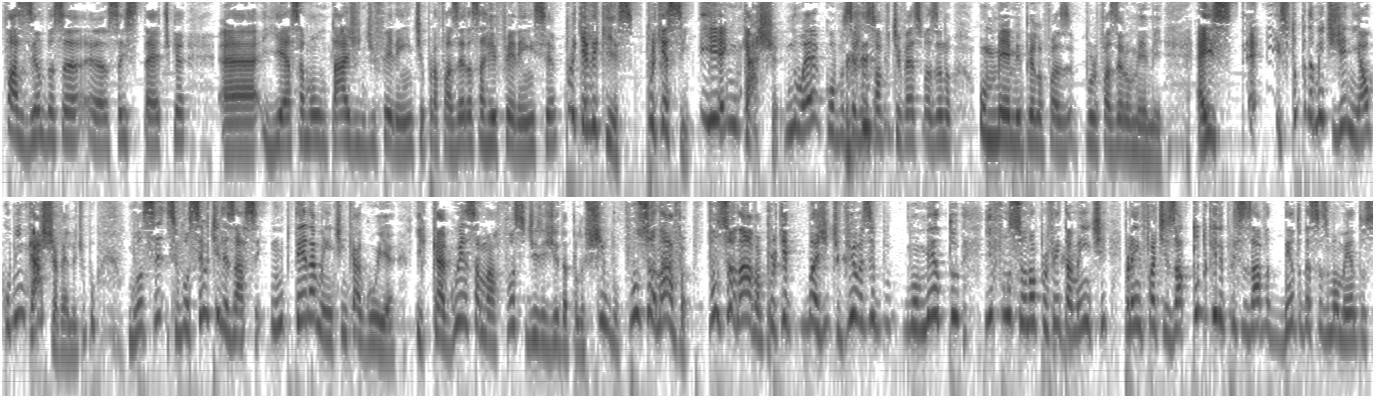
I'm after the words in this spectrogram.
fazendo essa, essa estética Uh, e essa montagem diferente para fazer essa referência, porque ele quis. Porque sim. E encaixa. Não é como se ele só estivesse fazendo o meme pelo faz... por fazer o meme. É, est... é, estupidamente genial como encaixa, velho. Tipo, você... se você utilizasse inteiramente em Kaguya e Kaguya-sama fosse dirigida pelo Shimbo, funcionava. Funcionava, porque a gente viu esse momento e funcionou perfeitamente para enfatizar tudo que ele precisava dentro desses momentos,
